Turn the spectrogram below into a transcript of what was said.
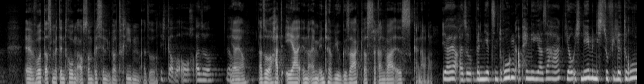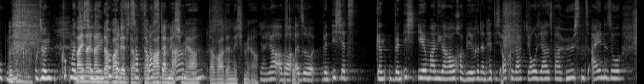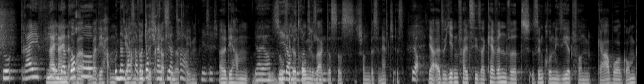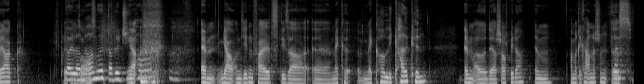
äh, wurde das mit den Drogen auch so ein bisschen übertrieben. Also, ich glaube auch. Also, ja. ja, ja. Also hat er in einem Interview gesagt, was daran war, ist, keine Ahnung. Ja, ja, also wenn jetzt ein Drogenabhängiger sagt, yo, ich nehme nicht so viele Drogen und dann guckt man nein, sich nein, so nein, den da war der, komplett da, da war der nicht Arm mehr. an. Da war der nicht mehr. Ja, ja, aber also wenn ich jetzt, wenn ich ehemaliger Raucher wäre, dann hätte ich auch gesagt, yo, ja, es war höchstens eine so, so drei, vier Nein, in nein, der Woche aber, aber die haben, und dann war es aber doch wirklich drei, krass vier am Tag. Mäßig. Also die haben Ja, ja, so viele Drogen gesagt, dass das schon ein bisschen heftig ist. Ja. Ja, also jedenfalls dieser Kevin wird synchronisiert von Gabor Gomberg. Spricht Geiler so aus. Name, Double G Ja. Power. Ähm, ja, und jedenfalls dieser äh, Maca Macaulay Culkin, ähm, also der Schauspieler im amerikanischen, Von- ist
